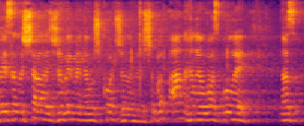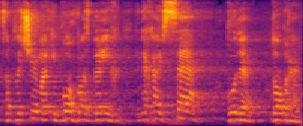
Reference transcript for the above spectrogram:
ви залишались живими, неушкодженими, щоб ангели у вас були за плечима, і Бог вас беріг. І нехай все буде добре.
